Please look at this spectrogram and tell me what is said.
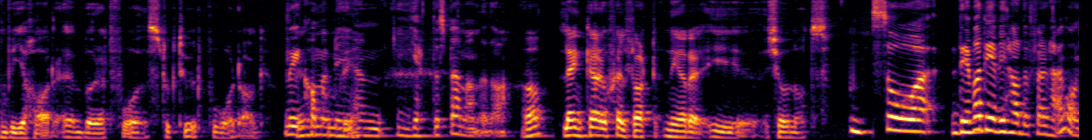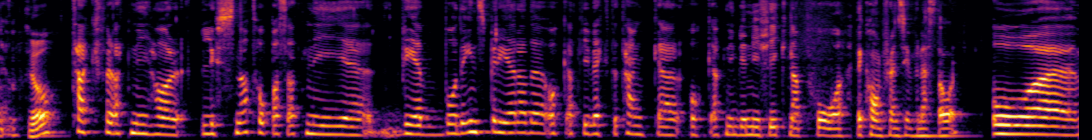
Och vi har eh, börjat få struktur på vår dag. Det kommer bli en jättespännande dag. Ja, länkar självklart nere i show notes. Så det var det vi hade för den här gången. Ja, Tack för att ni har lyssnat. Hoppas att ni eh, blev både inspirerade och att vi väckte tankar och att ni blir nyfikna på The Conference inför nästa år. Och eh,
